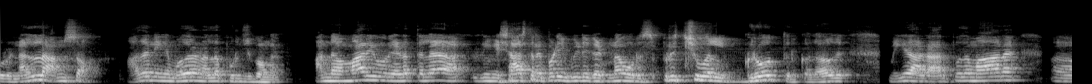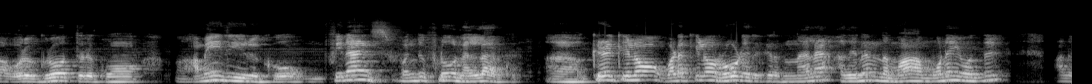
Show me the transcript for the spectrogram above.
ஒரு நல்ல அம்சம். அதை நீங்கள் முதல்ல நல்லா புரிஞ்சுக்கோங்க. அந்த மாதிரி ஒரு இடத்துல நீங்கள் சாஸ்திரப்படி வீடு கட்டினா ஒரு ஸ்பிரிச்சுவல் க்ரோத் இருக்கும் அதாவது மிக அற்புதமான ஒரு க்ரோத் இருக்கும். அமைதி இருக்கும். ஃபினான்ஸ் வந்து ஃப்ளோ நல்லா இருக்கும். கிழக்கிலும் வடக்கிலும் ரோடு இருக்கிறதுனால அது என்ன இந்த மா முனை வந்து அந்த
